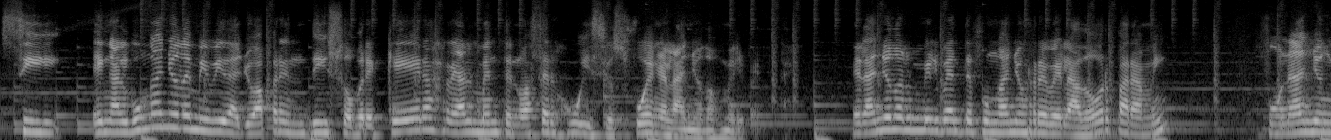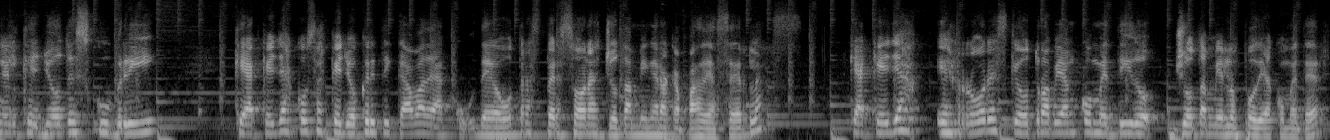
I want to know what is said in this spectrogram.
si en algún año de mi vida yo aprendí sobre qué era realmente no hacer juicios, fue en el año 2020. El año 2020 fue un año revelador para mí. Fue un año en el que yo descubrí que aquellas cosas que yo criticaba de, de otras personas, yo también era capaz de hacerlas. Que aquellos errores que otros habían cometido, yo también los podía cometer.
